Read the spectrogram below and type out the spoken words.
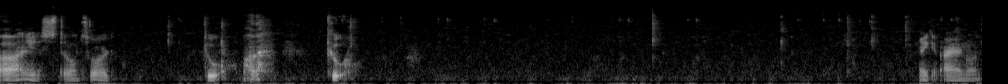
Uh, I need a stone sword. Cool. cool. Make an iron one.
